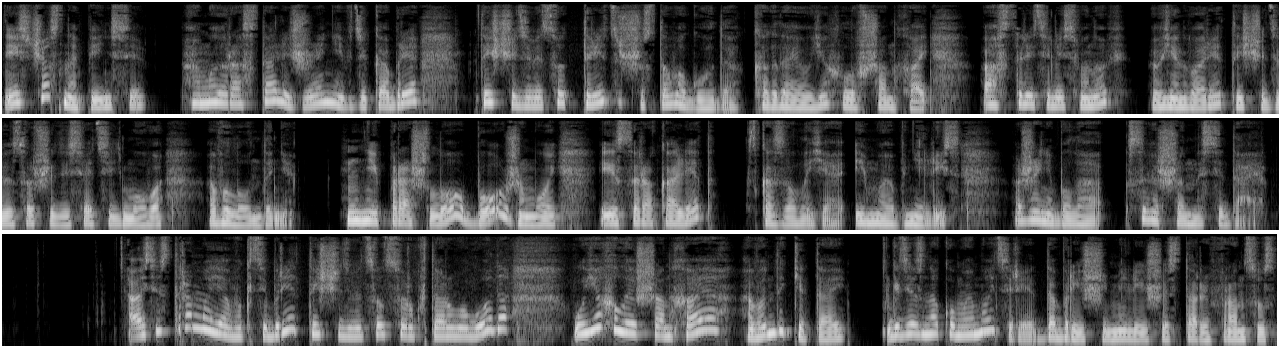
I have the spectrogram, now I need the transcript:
и сейчас на пенсии. А мы расстались с Женей в декабре 1936 года, когда я уехала в Шанхай, а встретились вновь в январе 1967 в Лондоне. «Не прошло, боже мой, и сорока лет», — сказала я, и мы обнялись. Женя была совершенно седая. А сестра моя в октябре 1942 года уехала из Шанхая в Индокитай, где знакомый матери, добрейший, милейший старый француз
